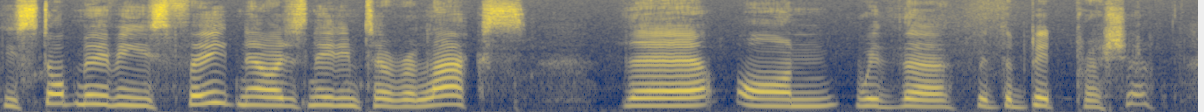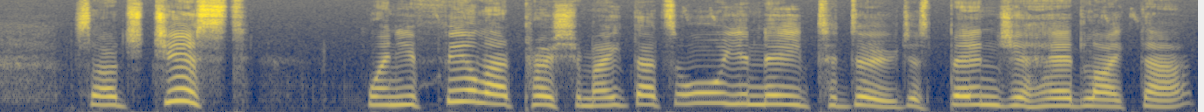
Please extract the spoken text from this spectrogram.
He stopped moving his feet. Now I just need him to relax there on with the with the bit pressure. So it's just when you feel that pressure, mate, that's all you need to do. Just bend your head like that.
